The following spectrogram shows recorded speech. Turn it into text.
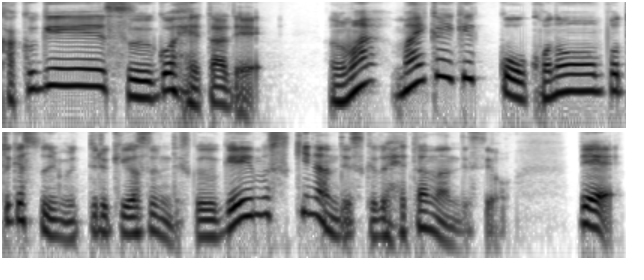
格ゲーすごい下手で、あの毎回結構このポッドキャストにも言ってる気がするんですけど、ゲーム好きなんですけど下手なんですよ。で、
